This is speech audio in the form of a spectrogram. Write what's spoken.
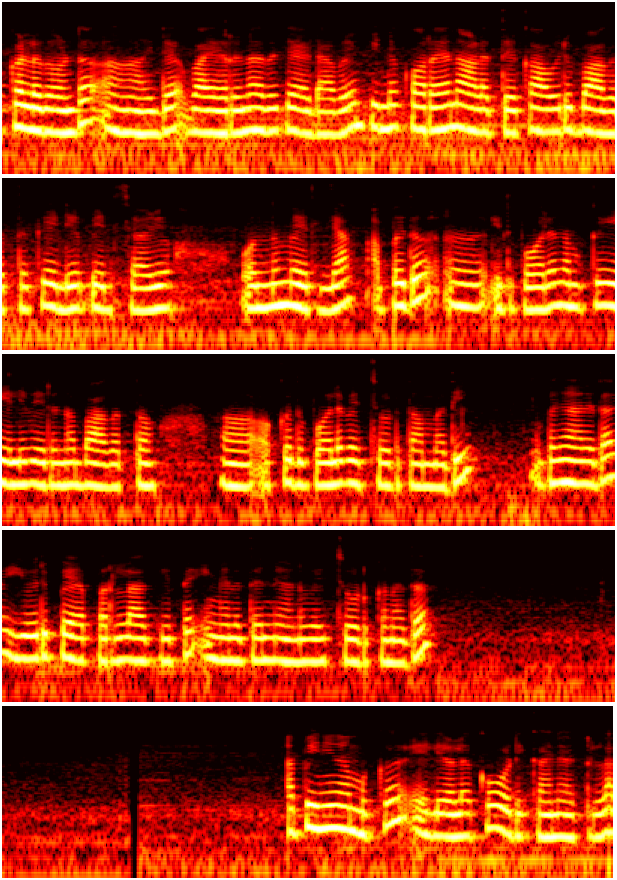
ഒക്കെ ഉള്ളതുകൊണ്ട് അതിന്റെ വയറിന് അത് കേടാവുകയും പിന്നെ കുറേ നാളത്തേക്ക് ആ ഒരു ഭാഗത്തേക്ക് എലിയോ പെരിച്ചാഴിയോ ഒന്നും വരില്ല. അപ്പോൾ ഇത് ഇതുപോലെ നമുക്ക് എലി വരുന്ന ഭാഗത്തോ ഒക്കെ ഇതുപോലെ വെച്ച് കൊടുത്താൽ മതി. അപ്പോൾ ഞാനിതാ ഈ ഒരു പേപ്പറിലാക്കിയിട്ട് ഇങ്ങനെ തന്നെയാണ് വെച്ച് കൊടുക്കുന്നത് അപ്പോൾ ഇനി നമുക്ക് എലികളൊക്കെ ഓടിക്കാനായിട്ടുള്ള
